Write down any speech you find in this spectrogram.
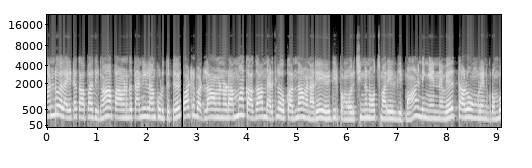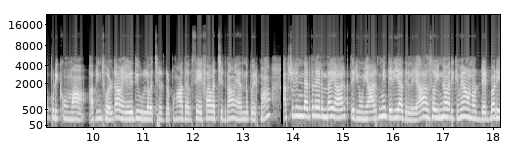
மண்டுவை லைட்டாக காப்பாற்றிருக்கான் அப்போ அவனுக்கு தண்ணிலாம் கொடுத்துட்டு வாட்டர் பாட்டிலாம் அவனோட அம்மாக்காக அந்த இடத்துல உட்காந்து அவன் நிறைய எழுதியிருப்பான். ஒரு சின்ன நோட்ஸ் மாதிரி எழுதியிருப்பான். நீங்கள் என்னை வெறுத்தாலும் உங்களை எனக்கு ரொம்ப பிடிக்குமா அப்படின்னு சொல்லிட்டு அவன் எழுதி உள்ளே வச்சுட்டு இருப்பான். அதை சேஃபாக வச்சுட்டு தான் அவன் இறந்து போயிருப்பான். ஆக்சுவலி இந்த இடத்துல இருந்தால் யாருக்கு தெரியும்? யாருக்குமே தெரியாது இல்லையா? ஸோ இன்ன வரைக்குமே அவனோட டெட் பாடி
